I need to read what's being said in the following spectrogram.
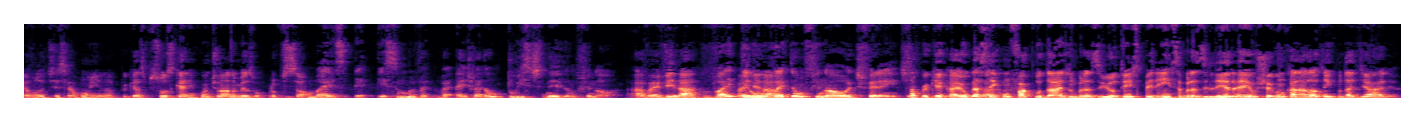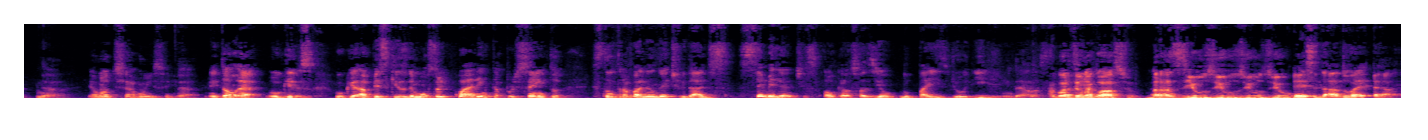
É uma notícia ruim, né? Porque as pessoas querem continuar na mesma profissão. Mas é, esse número vai, vai- a gente vai dar um twist nele no final. Ah, vai virar? Vai, ter, um, virar? vai ter um final diferente. Sabe por quê, Caio? Eu gastei Tá. com faculdade no Brasil, eu tenho experiência brasileira, aí eu chego no Canadá, eu tenho que mudar de área. É. É uma notícia ruim, sim. É. Então, é, o que, eles, o que a pesquisa demonstrou é que 40% estão trabalhando em atividades semelhantes ao que elas faziam no país de origem delas. Agora tem um negócio. Brasil, Zil, Zil, Zil. Esse dado vai. É.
